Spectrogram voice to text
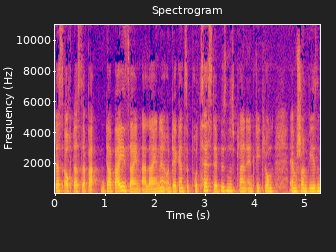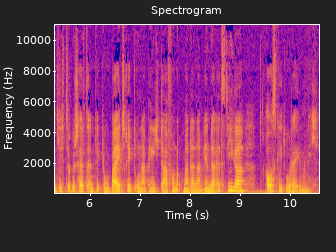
dass auch das Dabeisein alleine und der ganze Prozess der Businessplanentwicklung ähm, schon wesentlich zur Geschäftsentwicklung beiträgt, unabhängig davon, ob man dann am Ende als Sieger rausgeht oder eben nicht.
